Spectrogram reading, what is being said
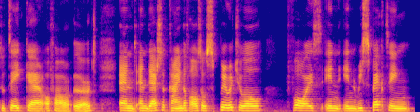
to take care of our earth. And, and there's a kind of also spiritual voice in, in respecting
